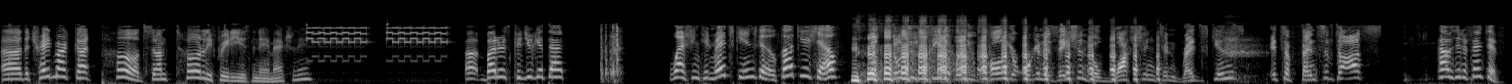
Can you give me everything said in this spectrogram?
Uh, the trademark got pulled, so I'm totally free to use the name, actually. Uh, Butters, could you get that? Washington Redskins, go fuck yourself. Look, don't you see that when you call your organization the Washington Redskins, it's offensive to us? How is it offensive?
